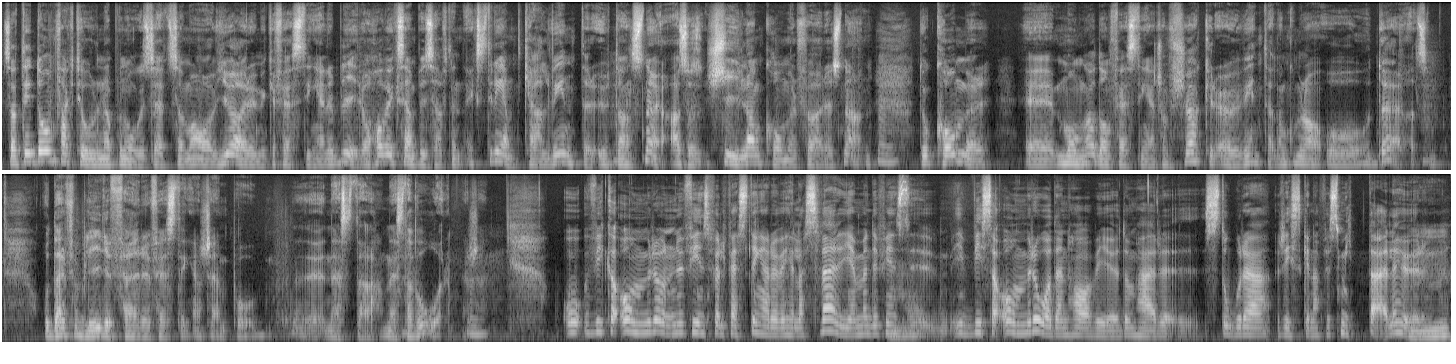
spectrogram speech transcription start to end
Så att det är de faktorerna på något sätt som avgör hur mycket fästingar det blir. Och har vi exempelvis haft en extremt kall vinter utan snö, alltså kylan kommer före snön, då kommer eh, många av de fästingar som försöker övervintra, de kommer att dö. Alltså. Och därför blir det färre fästingar sen på eh, nästa, nästa vår. Mm. Och vilka områden, nu finns väl fästingar över hela Sverige men det finns mm. i vissa områden har vi ju de här stora riskerna för smitta, eller hur? Mm.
